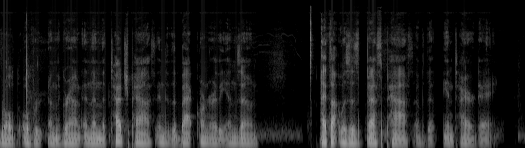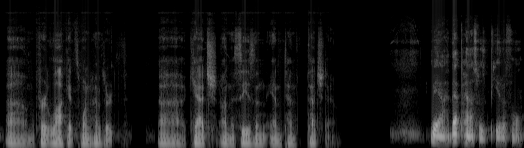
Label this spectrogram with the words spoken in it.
rolled over on the ground. And then the touch pass into the back corner of the end zone, I thought was his best pass of the entire day um, for Lockett's 100th uh, catch on the season and 10th touchdown. yeah, that pass was beautiful.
